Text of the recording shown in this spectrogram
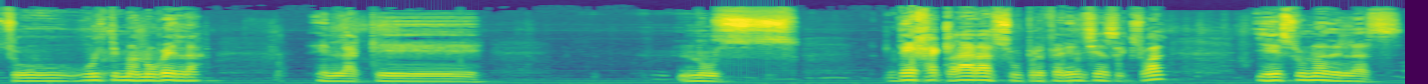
su última novela, en la que nos deja clara su preferencia sexual y es una de las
